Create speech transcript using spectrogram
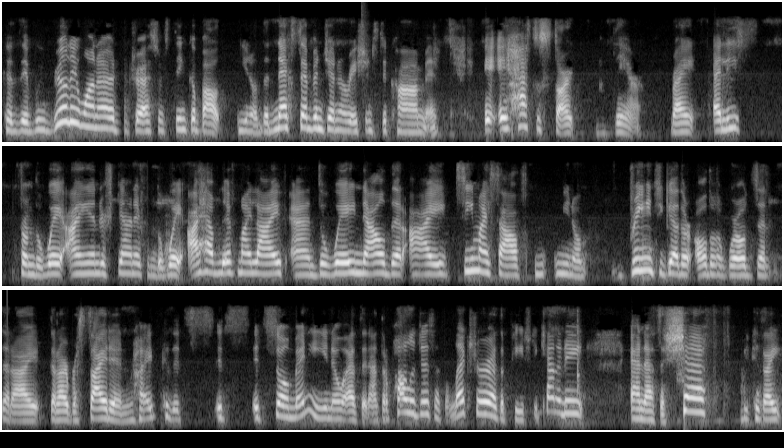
Because if we really want to address or think about, you know, the next seven generations to come, and it, it has to start there, right? At least from the way I understand it, from the way I have lived my life, and the way now that I see myself, you know, bringing together all the worlds that, that I that I reside in, right? Because it's it's it's so many, you know, as an anthropologist, as a lecturer, as a PhD candidate, and as a chef, because I,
